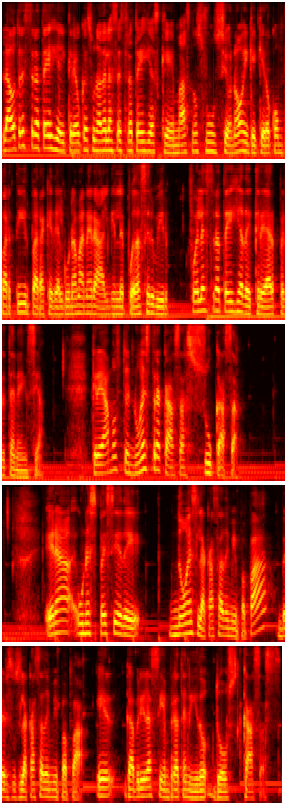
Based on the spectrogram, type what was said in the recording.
La otra estrategia, y creo que es una de las estrategias que más nos funcionó y que quiero compartir para que de alguna manera a alguien le pueda servir, fue la estrategia de crear pertenencia. Creamos de nuestra casa su casa. Era una especie de no es la casa de mi papá versus la casa de mi papá. Gabriela siempre ha tenido dos casas.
